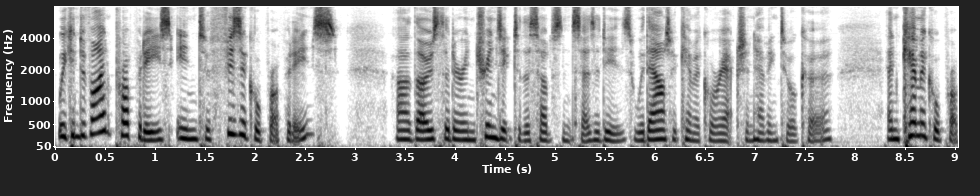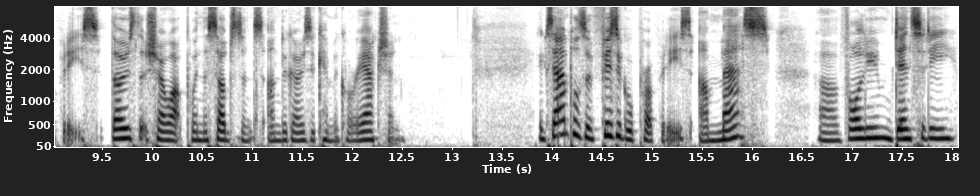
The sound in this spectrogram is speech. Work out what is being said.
We can divide properties into physical properties, uh, those that are intrinsic to the substance as it is, without a chemical reaction having to occur, and chemical properties, those that show up when the substance undergoes a chemical reaction. Examples of physical properties are mass, uh, volume, density,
